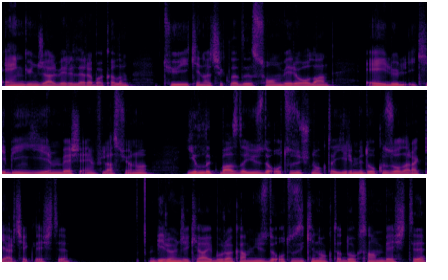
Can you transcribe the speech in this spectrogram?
En güncel verilere bakalım. TÜİK'in açıkladığı son veri olan Eylül 2025 enflasyonu yıllık bazda %33.29 olarak gerçekleşti. Bir önceki ay bu rakam %32.95'ti.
